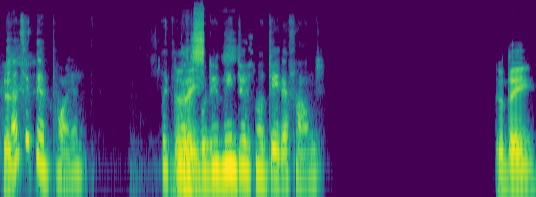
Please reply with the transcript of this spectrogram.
That's a good point. Like, Do what, they- what do you mean there's no data found? Do they?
